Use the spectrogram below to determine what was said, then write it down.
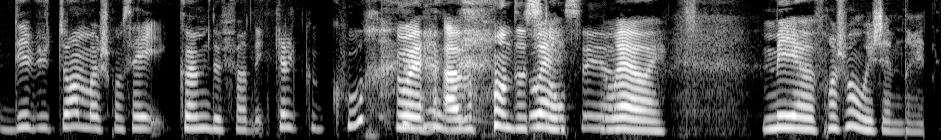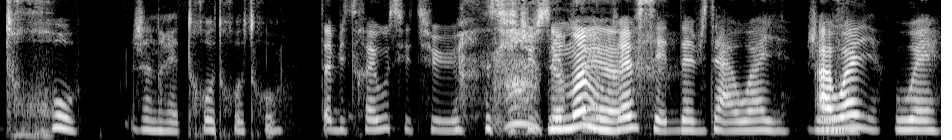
débutant, moi, je conseille quand même de faire des, quelques cours. Ouais, avant de se ouais, lancer. euh. Ouais, ouais. Mais euh, franchement, ouais, j'aimerais trop. J'aimerais trop, trop, trop. T'habiterais où si tu, si tu Mais moi, mon euh, rêve, c'est d'habiter à Hawaï. Hawaï? Ouais,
